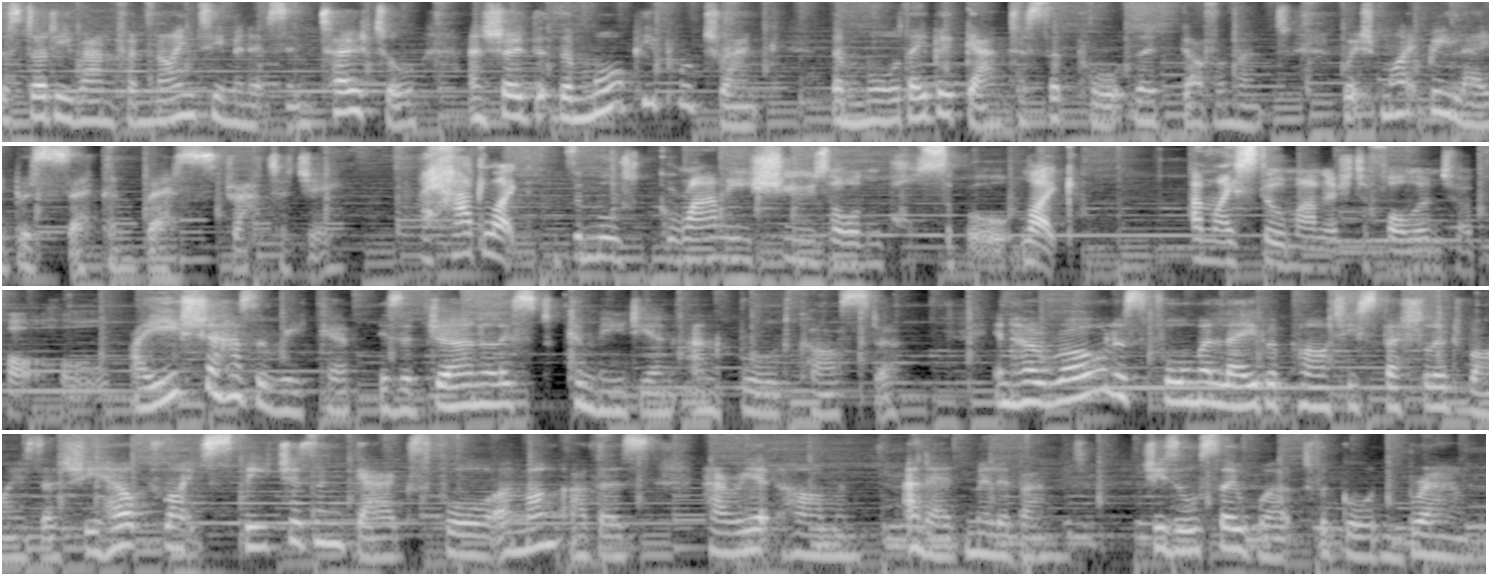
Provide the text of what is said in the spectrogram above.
The study ran for 90 minutes in total and showed that the more people drank, the more they began to support the government, which might be Labour's second best strategy. I had like the most granny shoes on possible, like, and I still managed to fall into a pothole. Ayesha Hazarika is a journalist, comedian, and broadcaster. In her role as former Labour Party Special Advisor, she helped write speeches and gags for, among others, Harriet Harman and Ed Miliband. She's also worked for Gordon Brown.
